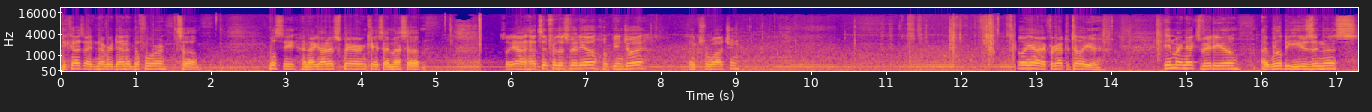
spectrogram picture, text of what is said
because I've never done it before. So we'll see. And I got a spare in case I mess up. So yeah, that's it for this video. Hope you enjoy. Thanks for watching. Oh yeah, I forgot to tell you. In my next video, I will be using this.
